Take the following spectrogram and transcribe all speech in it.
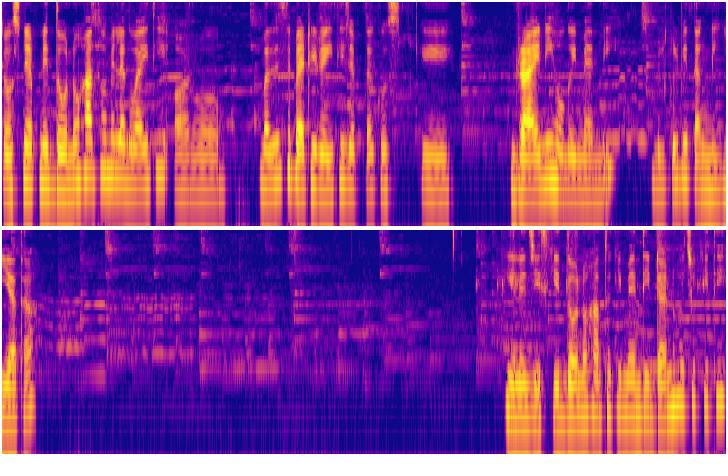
तो उसने अपने दोनों हाथों में लगवाई थी और वो मज़े से बैठी रही थी जब तक उसकी ड्राई नहीं हो गई मेहंदी बिल्कुल भी तंग नहीं किया था। ये ले जी इसकी दोनों हाथों की मेहंदी डन हो चुकी थी।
